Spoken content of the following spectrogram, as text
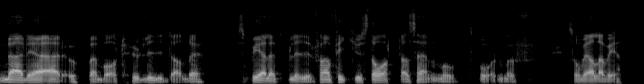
när det är uppenbart hur lidande spelet blir? För han fick ju starta sen mot Bournemouth, som vi alla vet.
